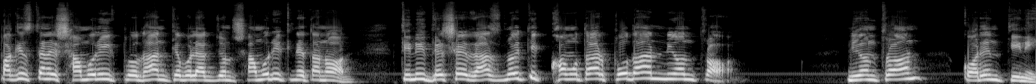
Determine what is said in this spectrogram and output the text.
পাকিস্তানের সামরিক প্রধান কেবল একজন সামরিক নেতা নন, তিনি দেশের রাজনৈতিক ক্ষমতার প্রধান নিয়ন্ত্রণ নিয়ন্ত্রণ করেন তিনি।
